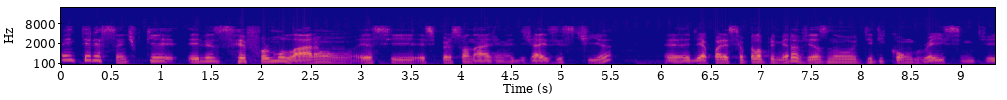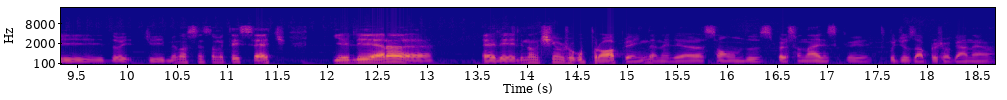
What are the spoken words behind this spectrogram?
É interessante porque eles reformularam esse, esse personagem. Né? Ele já existia, é, ele apareceu pela primeira vez no Diddy Kong Racing de, de 1997 e ele era é, ele, ele não tinha um jogo próprio ainda, né? Ele era só um dos personagens que você podia usar para jogar na,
